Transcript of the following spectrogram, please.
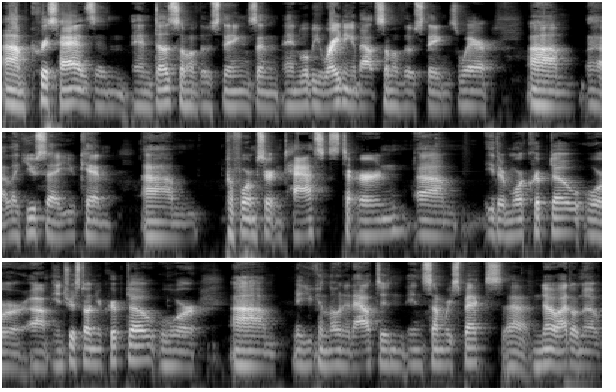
um, Chris has and and does some of those things, and and will be writing about some of those things where, um, uh, like you say, you can um, perform certain tasks to earn um, either more crypto or um, interest on your crypto, or um, you can loan it out in in some respects. Uh, no, I don't know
